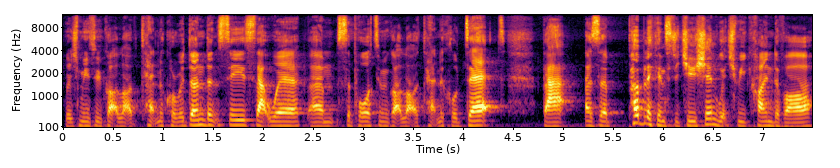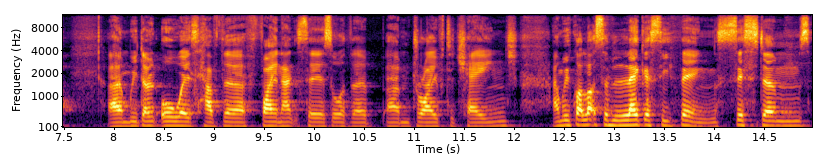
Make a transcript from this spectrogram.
which means we've got a lot of technical redundancies that we're um, supporting. We've got a lot of technical debt that as a public institution, which we kind of are, um, we don't always have the finances or the um, drive to change. And we've got lots of legacy things, systems,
